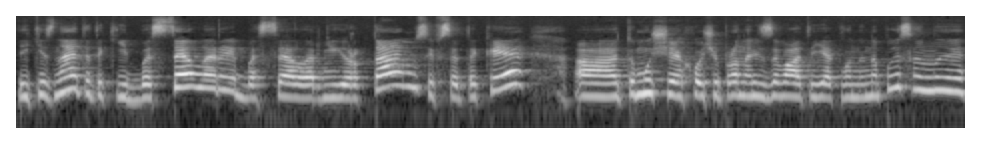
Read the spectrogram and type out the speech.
які, знаєте, такі бестселери, бестселер York Times і все таке. Тому що я хочу проаналізувати, як вони написані,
